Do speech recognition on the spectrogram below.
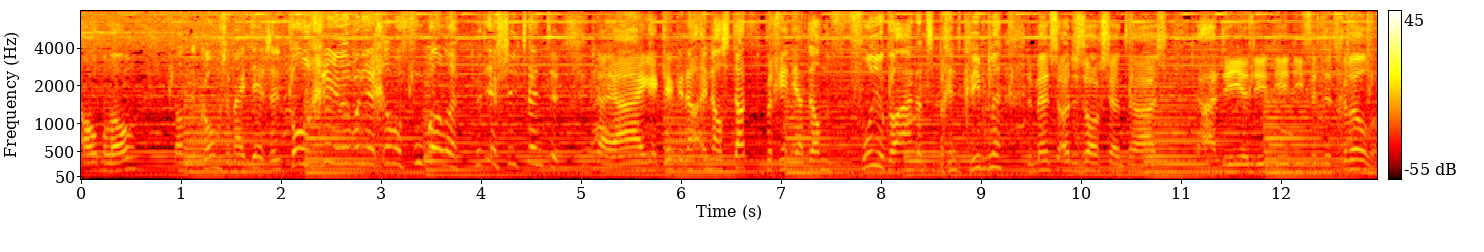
Almelo. Dan komen ze mij tegen en zeggen... Paul Geerle, wanneer gaan we voetballen met FC Twente? Nou ja, kijk, en- als dat begint, ja, dan voel je ook wel aan dat het begint kriebelen. De mensen uit de zorgcentra's, ja, die, die, die, die vinden het geweldig.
